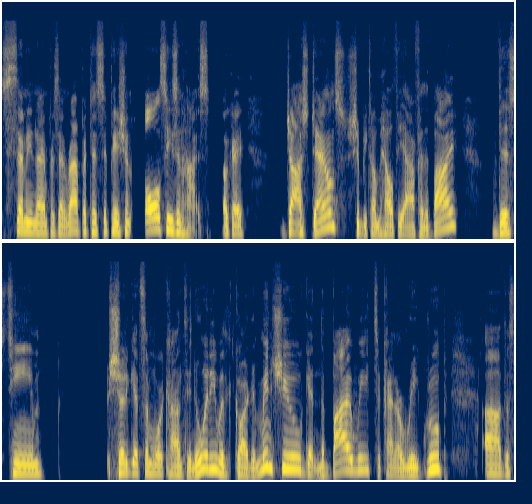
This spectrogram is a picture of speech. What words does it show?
79% route participation, all season highs. Okay. Josh Downs should become healthy after the bye. This team should get some more continuity with Gardner Minshew, getting the bye week to kind of regroup. Uh, the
